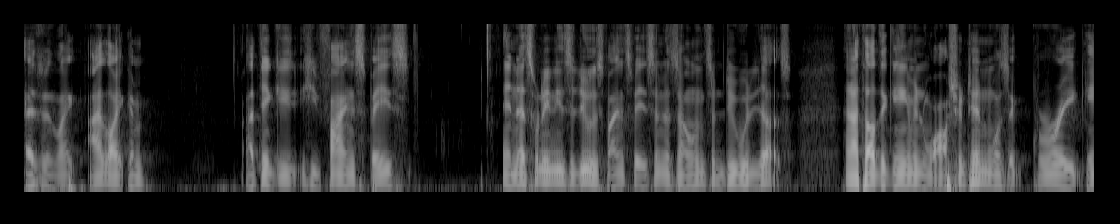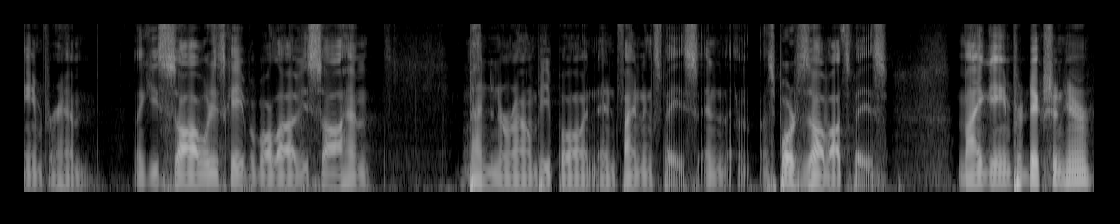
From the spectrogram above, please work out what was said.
As in like I like him. I think he, he finds space. And that's what he needs to do is find space in the zones and do what he does. And I thought the game in Washington was a great game for him. Like he saw what he's capable of. He saw him bending around people and, and finding space. And uh, sports is all about space. My game prediction here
